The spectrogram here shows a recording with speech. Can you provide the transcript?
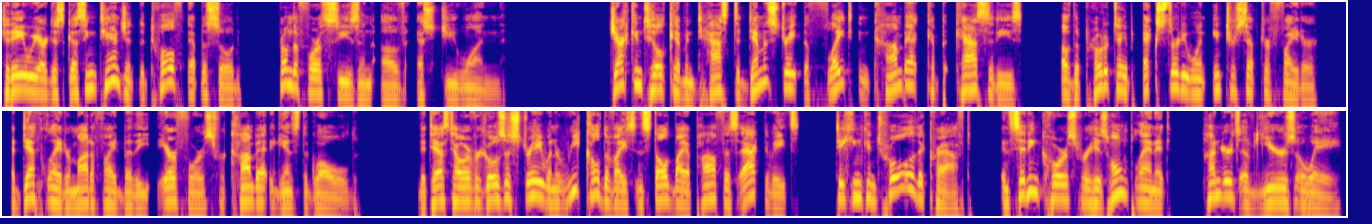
Today we are discussing Tangent, the 12th episode from the fourth season of SG1. Jack and Teal'c have been tasked to demonstrate the flight and combat capacities of the prototype X 31 Interceptor fighter, a death glider modified by the Air Force for combat against the Goa'uld. The test, however, goes astray when a recall device installed by Apophis activates, taking control of the craft and setting course for his home planet hundreds of years away.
